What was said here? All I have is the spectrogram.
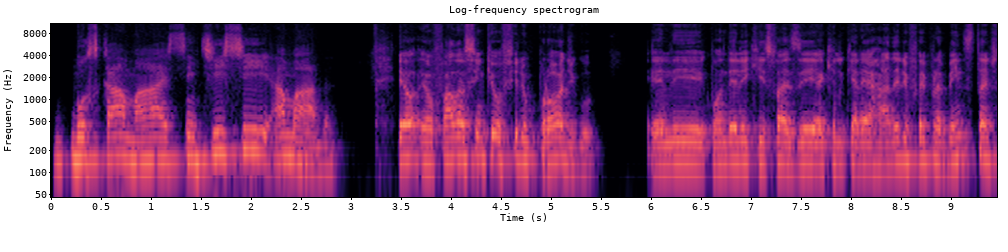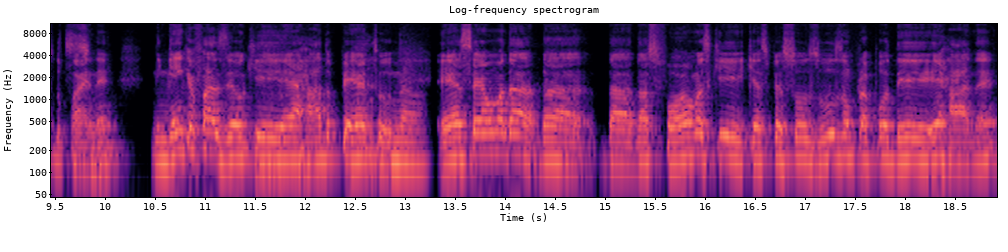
buscar mais, sentir-se amada. Eu, eu falo assim que o filho pródigo, ele, quando ele quis fazer aquilo que era errado, ele foi para bem distante do pai, né? Sim. né? Ninguém quer fazer o que é errado perto. Não. Essa é uma da, da, da, das formas que, que as pessoas usam para poder errar, né?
